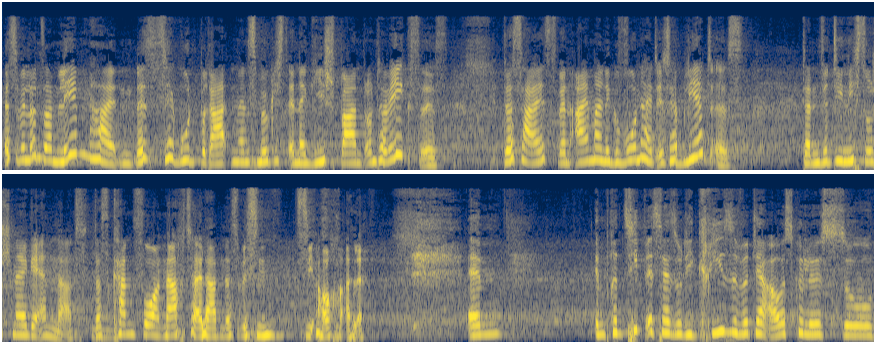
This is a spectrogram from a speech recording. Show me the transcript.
es will uns am Leben halten. Es ist ja gut beraten, wenn es möglichst energiesparend unterwegs ist. Das heißt, wenn einmal eine Gewohnheit etabliert ist, dann wird die nicht so schnell geändert. Das kann Vor- und Nachteile haben, das wissen Sie auch alle. Ähm, im Prinzip ist ja so, die Krise wird ja ausgelöst so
